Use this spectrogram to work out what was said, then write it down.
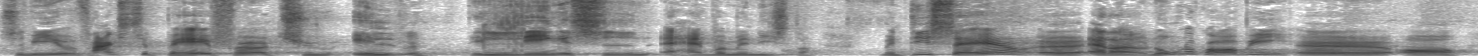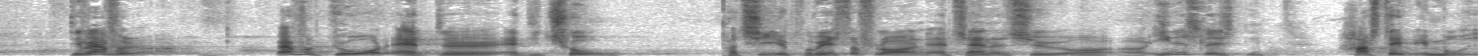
så vi er jo faktisk tilbage før 2011. Det er længe siden, at han var minister. Men de sager øh, er der jo nogen, der går op i, øh, og det er i hvert fald, i hvert fald gjort, at, øh, at de to partier på venstrefløjen, Alternativ og, og Enhedslisten, har stemt imod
